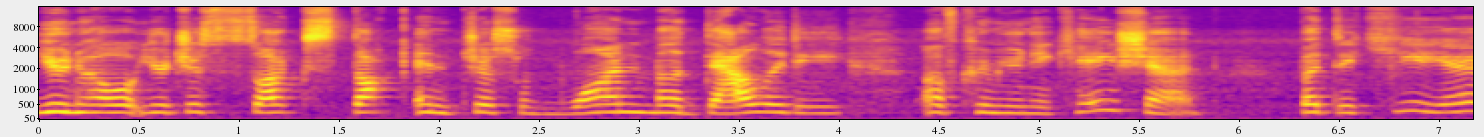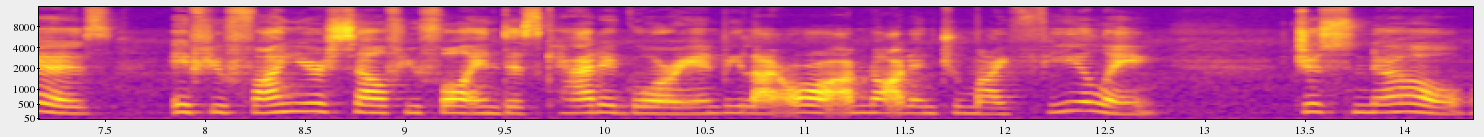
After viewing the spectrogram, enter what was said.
you know you're just stuck stuck in just one modality of communication. But the key is if you find yourself you fall in this category and be like, "Oh, I'm not into my feeling." Just know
